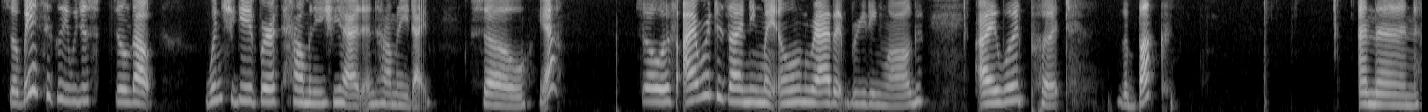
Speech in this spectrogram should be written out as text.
So basically, we just filled out when she gave birth, how many she had, and how many died. So, yeah. So if I were designing my own rabbit breeding log, I would put the buck, and then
